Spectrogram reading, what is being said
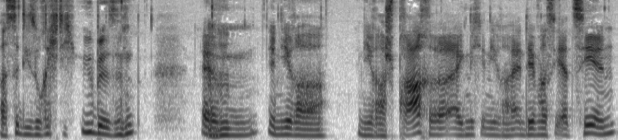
Weißt du, die so richtig übel sind, ähm, in ihrer, in ihrer Sprache, eigentlich in ihrer, in dem, was sie erzählen.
